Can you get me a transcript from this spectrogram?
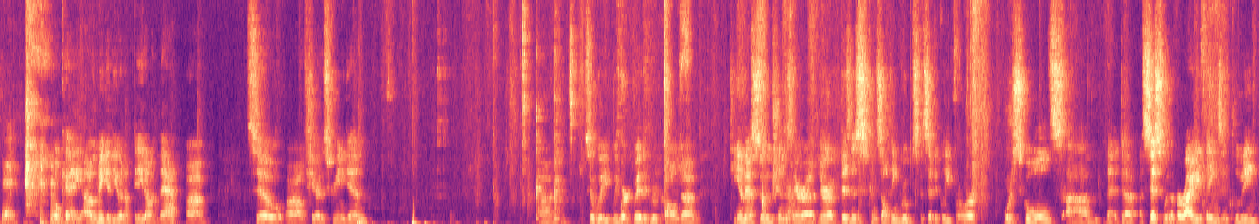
bid. Okay, uh, let me give you an update on that. Um, so I'll share the screen again. Um, so we, we worked with a group called um, TMS Solutions. They're a, they're a business consulting group specifically for for schools um, that uh, assist with a variety of things, including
